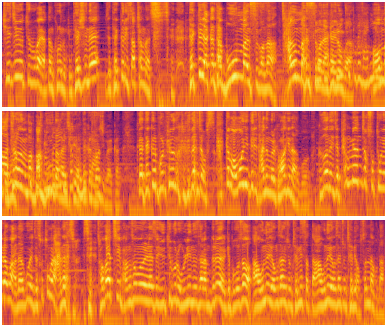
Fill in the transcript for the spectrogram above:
키즈 유튜브가 약간 그런 느낌. 대신에 이제 댓글이 쌉창나지 이제. 댓글이 약간 다 모음만 쓰거나 자음만 쓰거나 약간 이런 거야. 어, 엄마가 틀어놓으면 막, 막 누르다가 이제 그냥 댓글 보니까. 써지고 약간. 그냥 댓글 볼 필요는 그다지 없어. 가끔 어머니들이 다는 걸 이렇게 확인하고. 그거는 이제 평면적 소통이라고 안 하고 이제 소통을 안 하죠. 이제 저같이 방송을 해서 유튜브로 올리는 사람들은 이렇게 보고서 아 오늘 영상이 좀 재밌었다. 아 오늘 영상이 좀 재미없었나 보다.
